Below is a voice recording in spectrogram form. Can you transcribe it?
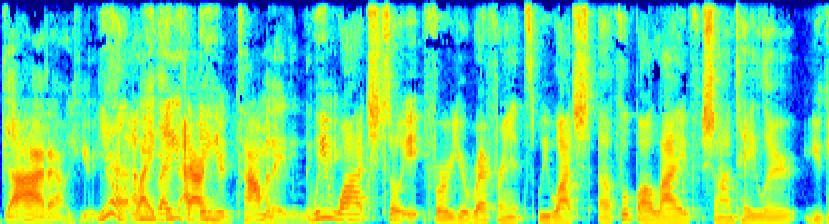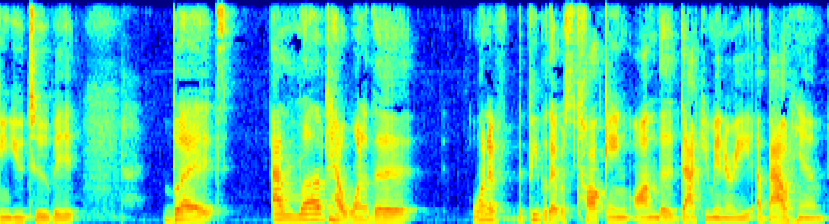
god out here. y'all. Yeah, I mean, like, like, he's I out think here dominating. The We game. watched, so it, for your reference, we watched uh, Football Life, Sean Taylor. You can YouTube it. But I loved how one of the one of the people that was talking on the documentary about him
